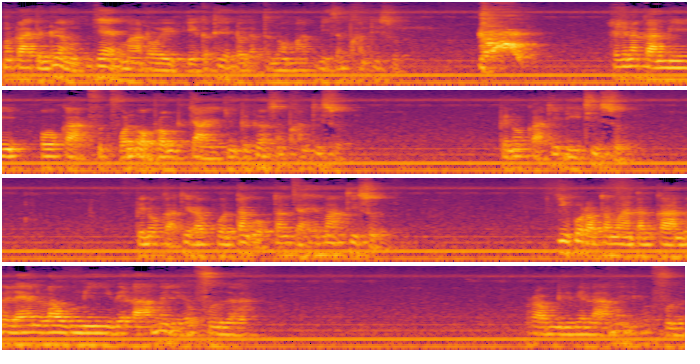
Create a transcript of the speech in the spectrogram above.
มันกลายเป็นเรื่องแยกมาโดยเอกเทศโดยอัตโนมัตินี่สำคัญที่สุด พัฒนการมีโอกาสฝึกฝนอบรมใจจึงเป็นเรื่องสำคัญที่สุด เป็นโอกาสที่ดีที่สุด เป็นโอกาสที่เราควรตั้งอกตั้งใจให้มากที่สุด ยิ่งพวกเราทำงานทำการด้วยแล้ว เรามีเวลาไม่เหลือเฟือ เรามีเวลาไม่เหลือเฟือ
